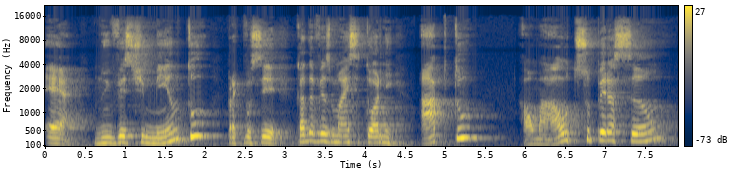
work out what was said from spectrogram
É no investimento para que você cada vez mais se torne apto a uma autossuperação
